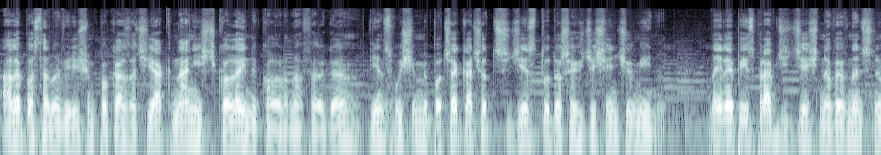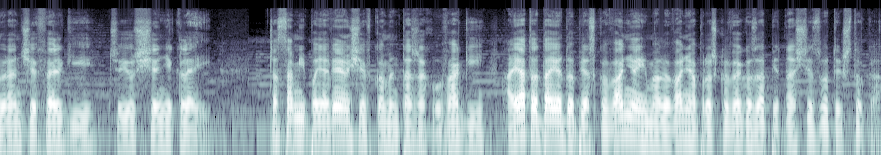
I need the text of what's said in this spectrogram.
ale postanowiliśmy pokazać jak nanieść kolejny kolor na felgę, więc musimy poczekać od 30 do 60 minut. Najlepiej sprawdzić gdzieś na wewnętrznym rancie felgi, czy już się nie klei. Czasami pojawiają się w komentarzach uwagi, a ja to daję do piaskowania i malowania proszkowego za 15 zł sztuka.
